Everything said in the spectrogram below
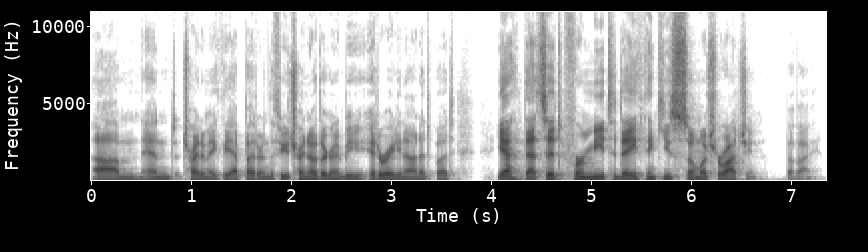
um, and try to make the app better in the future. I know they're going to be iterating on it, but yeah, that's it for me today. Thank you so much for watching. Bye bye.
